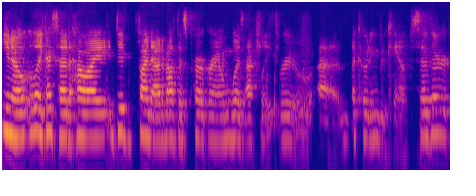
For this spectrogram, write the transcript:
You know, like I said, how I did find out about this program was actually through uh, a coding boot camp. So there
